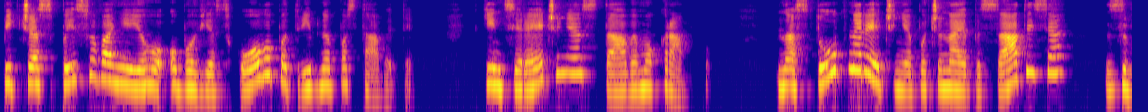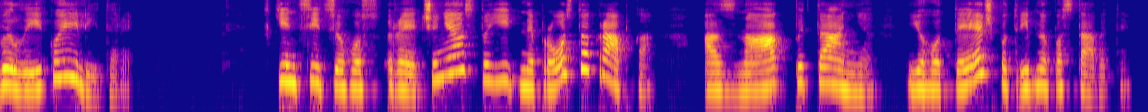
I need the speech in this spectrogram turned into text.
Під час списування його обов'язково потрібно поставити. Кінці речення ставимо крапку. Наступне речення починає писатися з великої літери. В кінці цього речення стоїть не просто крапка, а знак питання. Його теж потрібно поставити.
